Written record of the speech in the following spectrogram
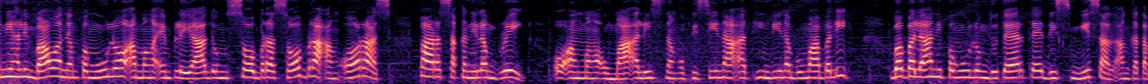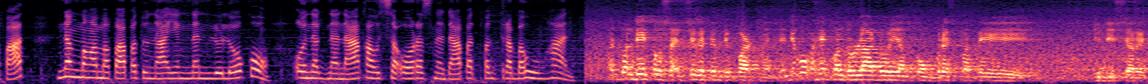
Inihalimbawa ng Pangulo ang mga empleyadong sobra-sobra ang oras para sa kanilang break o ang mga umaalis ng opisina at hindi na bumabalik. Babala ni Pangulong Duterte dismissal ang katapat ng mga mapapatunayang nanluloko o nagnanakaw sa oras na dapat pagtrabahuhan. At dito sa Executive Department, hindi ko kasi kontrolado yung Congress pati Judiciary.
